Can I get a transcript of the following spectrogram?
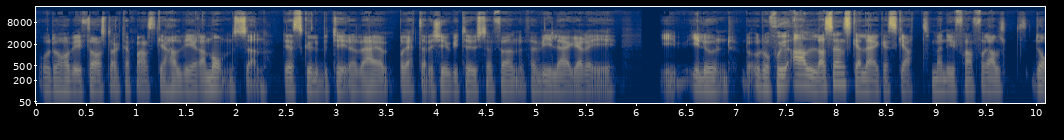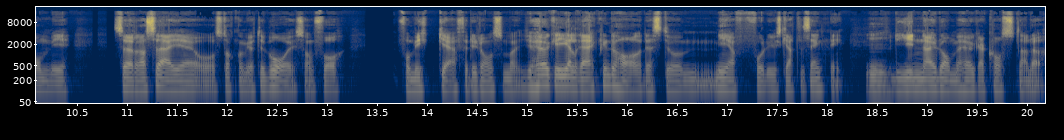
Och då har vi föreslagit att man ska halvera momsen. Det skulle betyda, det här jag berättade, 20 000 för en, för en villaägare i, i, i Lund. Och då får ju alla svenskar lägre skatt, men det är framförallt de i södra Sverige och Stockholm och Göteborg som får, får mycket. För det är de som, ju högre elräkning du har, desto mer får du ju skattesänkning. Mm. Det gynnar ju dem med höga kostnader.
